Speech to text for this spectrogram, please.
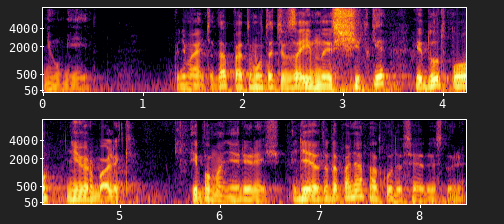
не умеет. Понимаете, да? Поэтому вот эти взаимные щитки идут по невербалике и по манере речи. Идея вот это понятна, откуда вся эта история?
